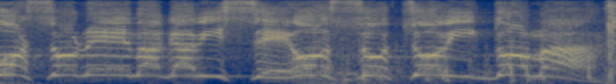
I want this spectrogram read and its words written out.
Oso nema ga više, oso čovjek doma!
